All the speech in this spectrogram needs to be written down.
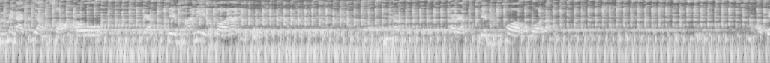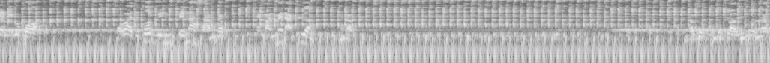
มันไม่หนักเครื่องสองเอาแบบเต็มอันนี้ก็พอแล้วนี่ครับเอาแบบเต็มพ่อก็พอแล้วเอาแค่นี้ก็พอแต่ว่าจะทดวินเป็นหน้าสามครับให้มันไม่หนักเครื่องนะครับครับผมจะจอดอยู่นู่นครับ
